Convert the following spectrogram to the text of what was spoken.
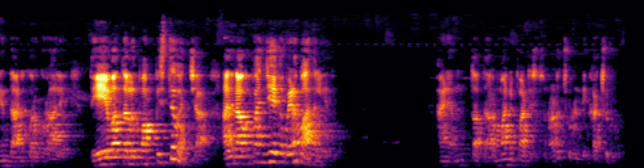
నేను దాని కొరకు రాలే. దేవతలు పంపిస్తే వచ్చా. అది నాకు పని చేయకపోయినా బాధ లేదు. ఆయన ఎంత ధర్మాన్ని పాటిస్తున్నాడో చూడండి కచుడు.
